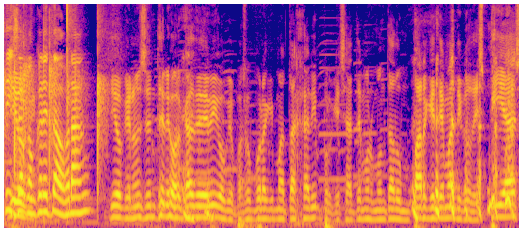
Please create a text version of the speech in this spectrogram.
Concisa, concreta o gran. Digo que non se entere o alcalde de Vigo que pasou por aquí Matajari porque xa temos montado un parque temático de espías,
